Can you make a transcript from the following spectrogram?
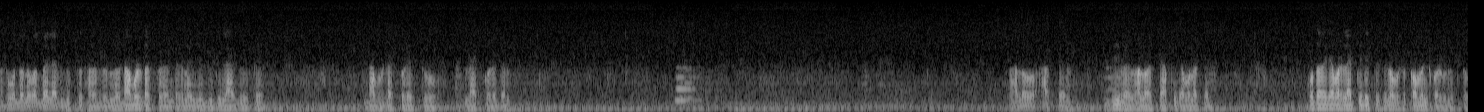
অসংখ্য ধন্যবাদ ভাই লাইভ যুক্ত থাকার জন্য। ডাবল টাচ করেন, দেখেন এই যে দুটি লাইভ হয়েছে ডাবল টাচ করে একটু লাইক করে দেন। ভালো আছেন? জি ভাই, ভালো আছি। আপনি কেমন আছেন? কোথা থেকে আমার লাইভটি দেখতেছেন অবশ্যই কমেন্ট করবেন একটু।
